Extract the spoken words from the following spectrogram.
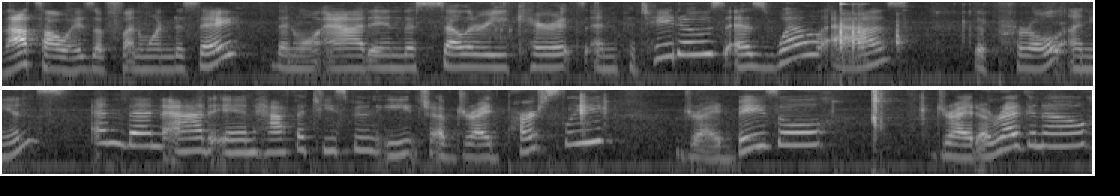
That's always a fun one to say. Then we'll add in the celery, carrots, and potatoes, as well as the pearl onions. And then add in half a teaspoon each of dried parsley, dried basil, dried oregano,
